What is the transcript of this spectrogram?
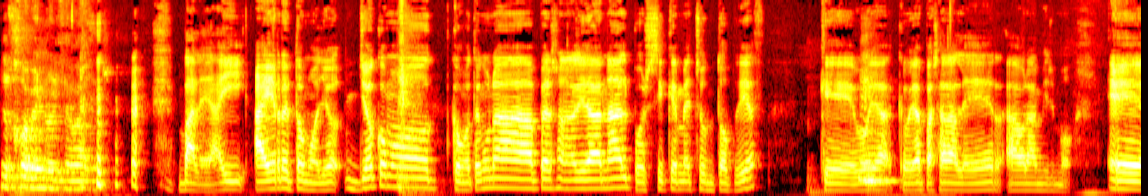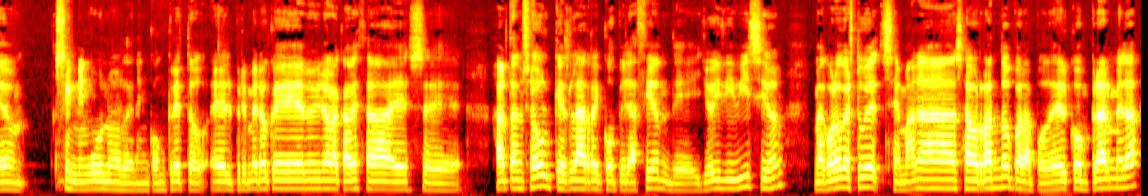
el joven Noel Ceballos. vale, ahí, ahí retomo yo. Yo como, como tengo una personalidad anal, pues sí que me he hecho un top 10 que voy a, que voy a pasar a leer ahora mismo. Eh, sin ningún orden en concreto. El primero que me vino a la cabeza es eh, Heart and Soul, que es la recopilación de Joy Division. Me acuerdo que estuve semanas ahorrando para poder comprármela.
